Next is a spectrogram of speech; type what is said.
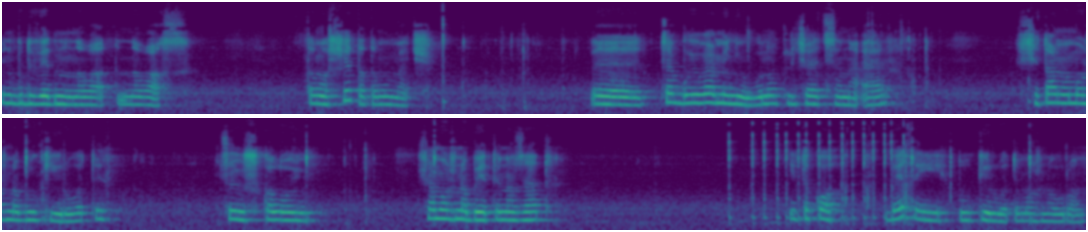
Він буде видно на, вас. Тому щит, а тому меч. Е, це бойове меню, воно включається на R. Щитами можна блокувати цією шкалою. Ще можна бити на Z. І тако бити і блокувати можна урон.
